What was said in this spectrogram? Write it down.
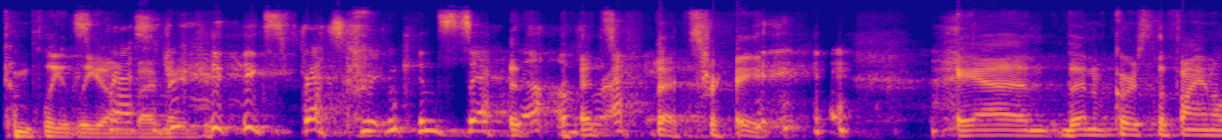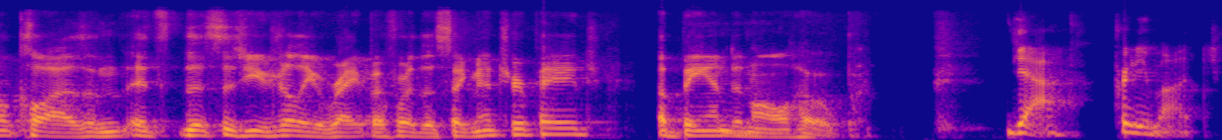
completely owned by major express written consent of, that's, right? that's right. and then, of course, the final clause, and it's this is usually right before the signature page: abandon mm-hmm. all hope. Yeah, pretty much.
